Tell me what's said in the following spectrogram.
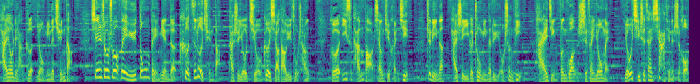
还有两个有名的群岛。先说说位于东北面的克孜勒群岛，它是由九个小岛屿组成，和伊斯坦堡相距很近。这里呢还是一个著名的旅游胜地，海景风光十分优美，尤其是在夏天的时候，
